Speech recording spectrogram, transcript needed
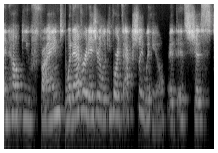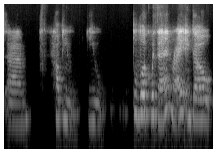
and help you find whatever it is you're looking for. It's actually with you. It, it's just um, helping you look within right? And go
